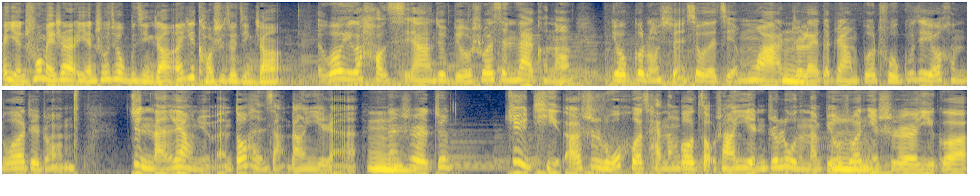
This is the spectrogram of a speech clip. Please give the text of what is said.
哎，演出没事儿，演出就不紧张，啊，一考试就紧张。哎我有一个好奇啊，就比如说现在可能有各种选秀的节目啊嗯之类的这样播出，估计有很多这种嗯俊男靓女们都很想当艺人，嗯但是就具体的是如何才能够走上艺人之路的呢？比如说嗯你是一个，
